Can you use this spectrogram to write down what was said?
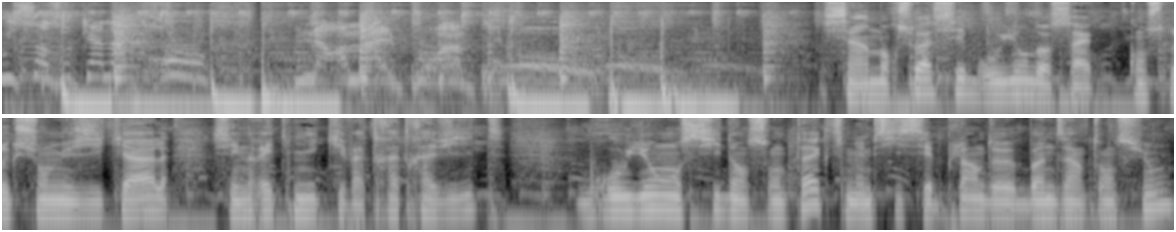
oui sans aucun accro, normal pour un pro. C'est un morceau assez brouillon dans sa construction musicale, c'est une rythmique qui va très très vite, brouillon aussi dans son texte, même si c'est plein de bonnes intentions.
